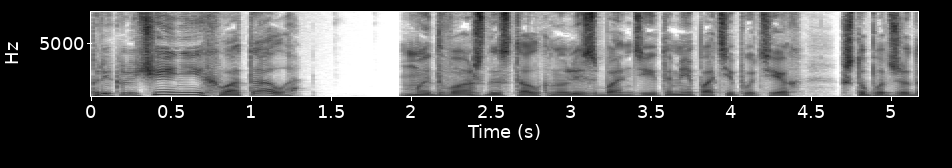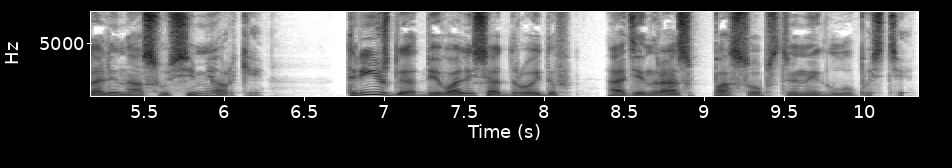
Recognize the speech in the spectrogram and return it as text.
приключений хватало. Мы дважды столкнулись с бандитами по типу тех, что поджидали нас у «семерки». Трижды отбивались от дроидов, один раз по собственной глупости.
